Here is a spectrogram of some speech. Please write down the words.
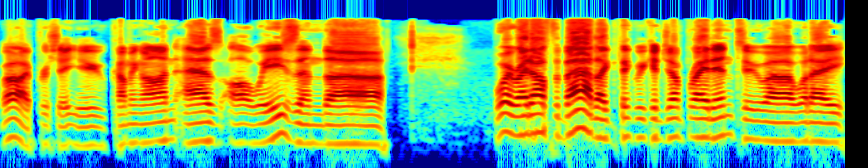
Well, I appreciate you coming on as always, and uh, boy, right off the bat, I think we can jump right into uh, what I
